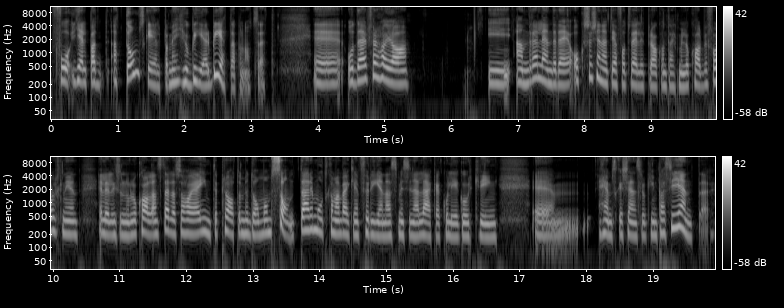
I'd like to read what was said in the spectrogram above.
få hjälpa, att de ska hjälpa mig att bearbeta på något sätt. Eh, och därför har jag i andra länder där jag också känner att jag har fått väldigt bra kontakt med lokalbefolkningen eller liksom de lokalanställda så har jag inte pratat med dem om sånt. Däremot kan man verkligen förenas med sina läkarkollegor kring eh, hemska känslor kring patienter.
